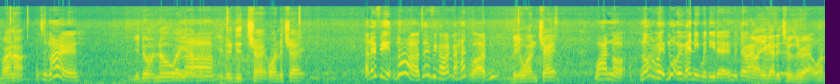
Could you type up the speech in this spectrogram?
Why not? I don't know. You don't know why you Nah. haven't? You did try want to try? I don't think, no, I don't think I've ever had one. Do you want to try? it? Why not? Not with, not with anybody though, with the right No, you gotta choose the right one.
